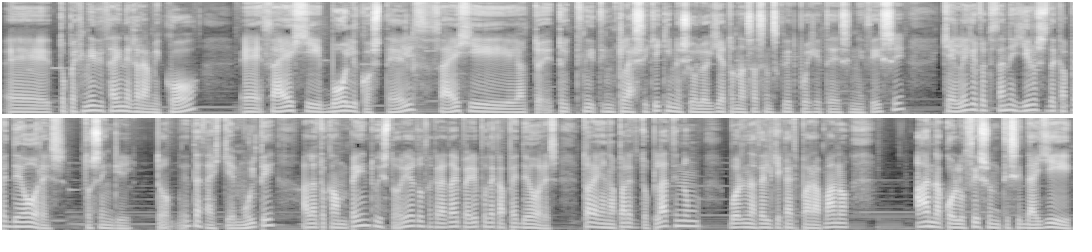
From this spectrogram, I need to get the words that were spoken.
Ε, το παιχνίδι θα είναι γραμμικό ε, θα έχει μπόλικο stealth, θα έχει το, την, την, κλασική κινησιολογία των Assassin's Creed που έχετε συνηθίσει και λέγεται ότι θα είναι γύρω στις 15 ώρες το single. Το, δεν θα έχει και multi, αλλά το campaign του, η ιστορία του θα κρατάει περίπου 15 ώρες. Τώρα για να πάρετε το Platinum μπορεί να θέλει και κάτι παραπάνω. Αν ακολουθήσουν τη συνταγή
